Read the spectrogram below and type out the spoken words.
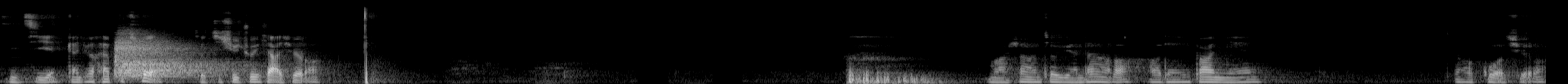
几集，感觉还不错，就继续追下去了。马上就元旦了，二零一八年就要过去了。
